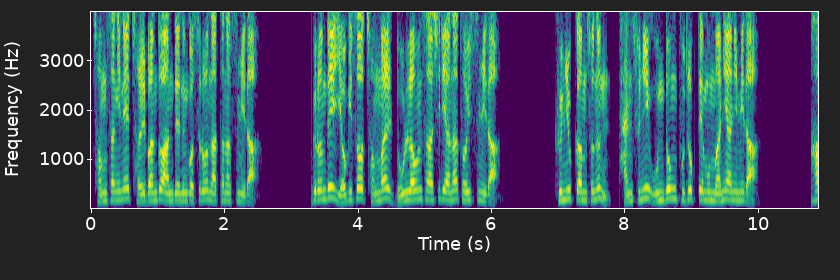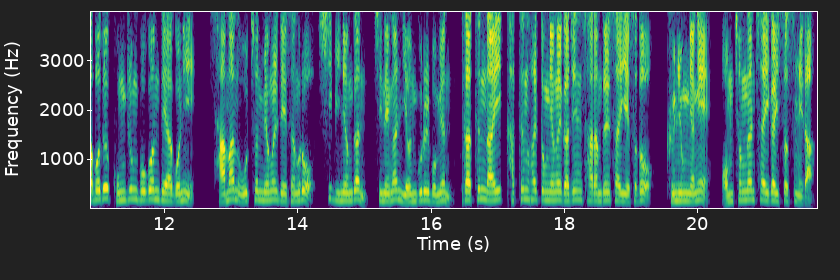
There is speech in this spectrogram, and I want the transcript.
정상인의 절반도 안 되는 것으로 나타났습니다. 그런데 여기서 정말 놀라운 사실이 하나 더 있습니다. 근육 감소는 단순히 운동 부족 때문만이 아닙니다. 하버드 공중보건대학원이 4만 5천 명을 대상으로 12년간 진행한 연구를 보면 같은 나이 같은 활동량을 가진 사람들 사이에서도 근육량에 엄청난 차이가 있었습니다.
